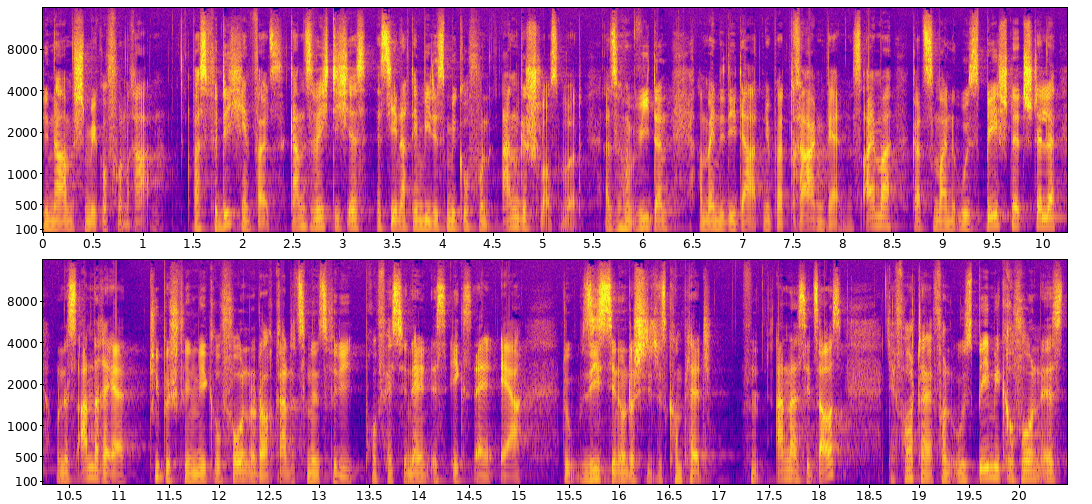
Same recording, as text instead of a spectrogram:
dynamischen Mikrofon raten. Was für dich jedenfalls ganz wichtig ist, ist je nachdem, wie das Mikrofon angeschlossen wird. Also wie dann am Ende die Daten übertragen werden. Das ist einmal ganz normal eine USB-Schnittstelle und das andere eher typisch für ein Mikrofon oder auch gerade zumindest für die Professionellen ist XLR. Du siehst den Unterschied ist komplett Anders sieht's aus. Der Vorteil von USB-Mikrofonen ist,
